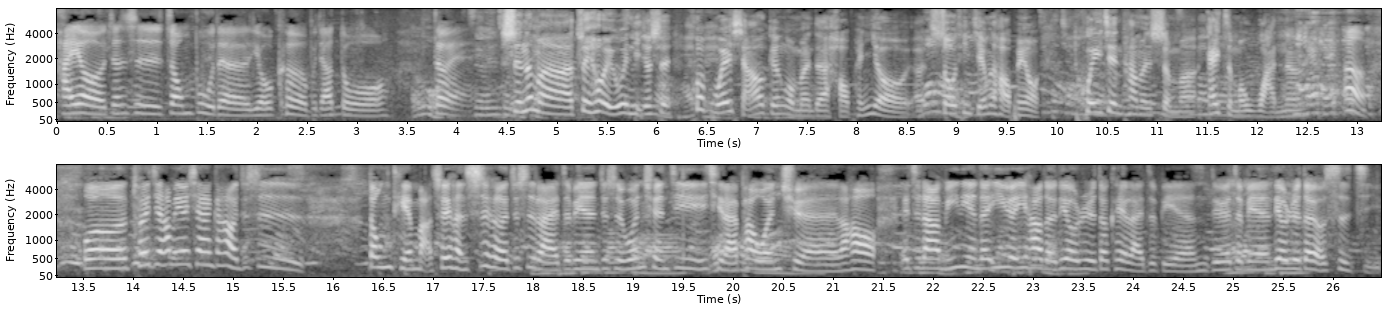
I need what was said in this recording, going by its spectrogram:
还有就是中部的游客比较多。对，是。那么最后一个问题就是，会不会想要跟我们的好朋友呃收听节目的好朋友推荐他们什么？该怎么玩呢？嗯，我推荐他们，因为现在刚好就是。冬天嘛，所以很适合就是来这边，就是温泉季，一起来泡温泉，然后一直到明年的一月一号的六日都可以来这边，因为这边六日都有市集，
